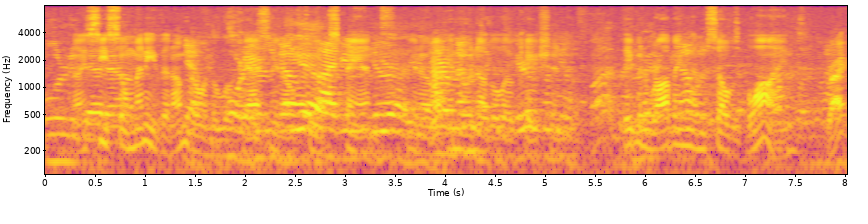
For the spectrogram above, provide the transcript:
and I see so many that I'm going to look at, you know, to expand, you know, into another location. They've been robbing themselves blind, Right.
